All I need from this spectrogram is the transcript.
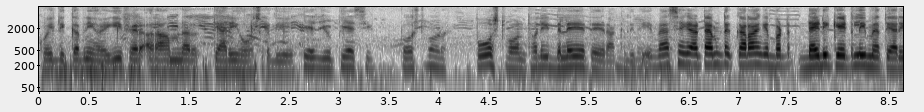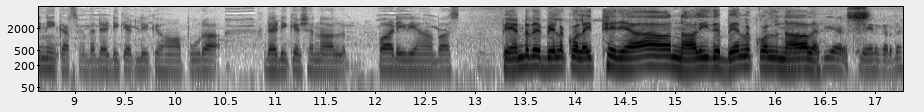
ਕੋਈ ਦਿੱਕਤ ਨਹੀਂ ਹੋਏਗੀ ਫਿਰ ਆਰਾਮ ਨਾਲ ਤਿਆਰੀ ਹੋ ਸਕਦੀ ਹੈ। ਇਹ ਯੂਪੀਐਸਸੀ ਪੋਸਟਪੋਨ ਪੋਸਟਪੋਨ ਥੋੜੀ ਡਿਲੇ ਤੇ ਰੱਖ ਦਿੱਤੀ। ਵੈਸੇ ਅਟੈਂਪਟ ਕਰਾਂਗੇ ਬਟ ਡੈਡੀਕੇਟਲੀ ਮੈਂ ਤਿਆਰੀ ਨਹੀਂ ਕਰ ਸਕਦਾ। ਡੈਡੀਕੇਟਲੀ ਕਿ ਹਾਂ ਪੂਰਾ ਡੈਡੀਕੇਸ਼ਨ ਨਾਲ ਪੜ੍ਹ ਹੀ ਰਿਹਾ ਬਸ। ਪਿੰਡ ਦੇ ਬਿਲਕੁਲ ਇੱਥੇ ਜਿਆ ਨਾਲੀ ਦੇ ਬਿਲਕੁਲ ਨਾਲ। ਐਕਸਪਲੇਨ ਕਰਦਾ।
